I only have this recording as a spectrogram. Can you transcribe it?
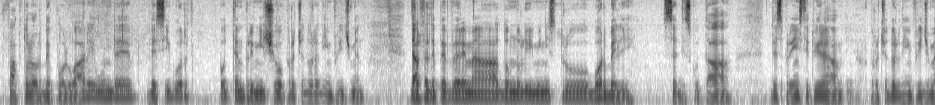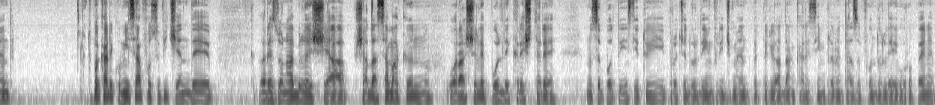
factorilor de poluare, unde, desigur, putem primi și o procedură de infringement. De altfel, de pe vremea domnului ministru Borbeli se discuta despre instituirea procedurii de infringement, după care comisia a fost suficient de rezonabilă și a, și-a dat seama că în orașele pol de creștere nu se pot institui proceduri de infringement pe perioada în care se implementează fondurile europene,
